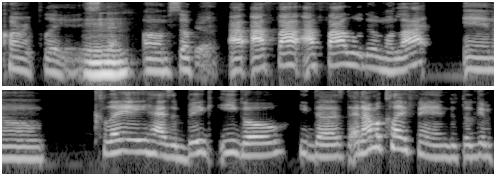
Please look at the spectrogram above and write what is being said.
current player. Is Steph. Mhm. Um, so Yeah. I I fo- I follow them a lot, and um, Klay has a big ego. He does, and I'm a Klay fan. Don't give me.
